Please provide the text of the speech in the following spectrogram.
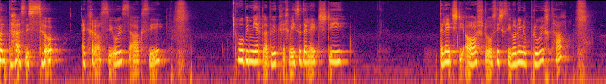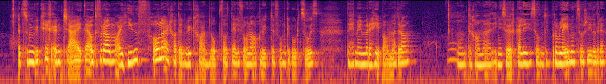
Und das ist so eine krasse Aussage gewesen, wo bei mir, glaube wirklich wie so der letzte, der letzte Anstoß war, den ich noch gebraucht habe um wirklich entscheiden oder vor allem auch Hilfe holen. Ich habe dann wirklich auch im Notfalltelefon angerufen vom Geburtshaus. Da haben wir immer eine Hebamme dran. Und dann kann man deine Sorgen, sondern Probleme und so schildern.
